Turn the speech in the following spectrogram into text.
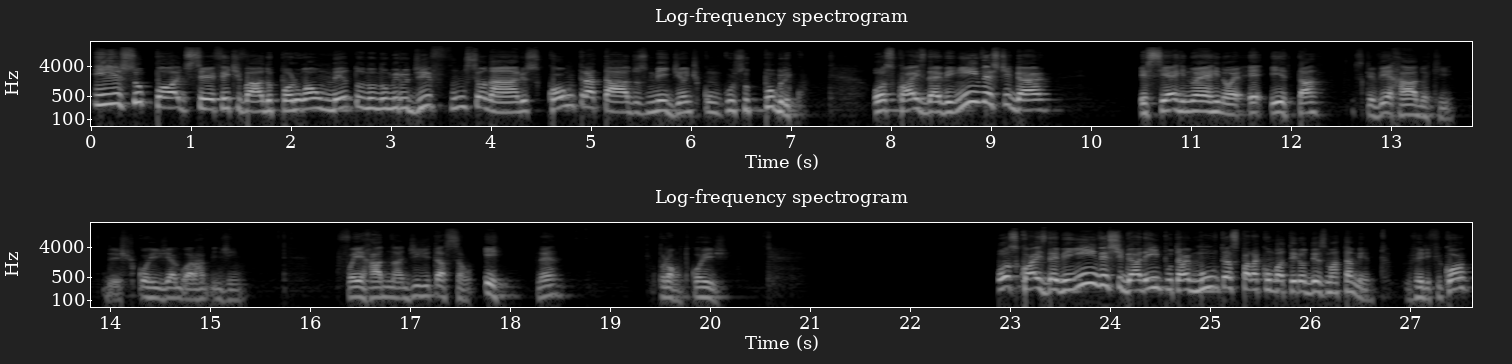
Isso pode ser efetivado por um aumento no número de funcionários contratados mediante concurso público, os quais devem investigar. Esse R não é R, não, é E, tá? Escrevi errado aqui. Deixa eu corrigir agora rapidinho. Foi errado na digitação. E, né? Pronto, corrige. Os quais devem investigar e imputar multas para combater o desmatamento. Verificou?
